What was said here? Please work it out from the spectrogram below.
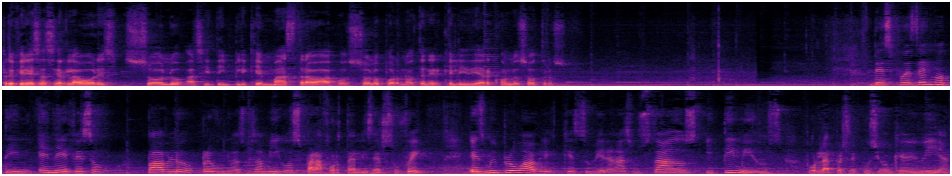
¿Prefieres hacer labores solo así te implique más trabajo solo por no tener que lidiar con los otros? Después del motín en Éfeso, Pablo reunió a sus amigos para fortalecer su fe. Es muy probable que estuvieran asustados y tímidos por la persecución que vivían.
